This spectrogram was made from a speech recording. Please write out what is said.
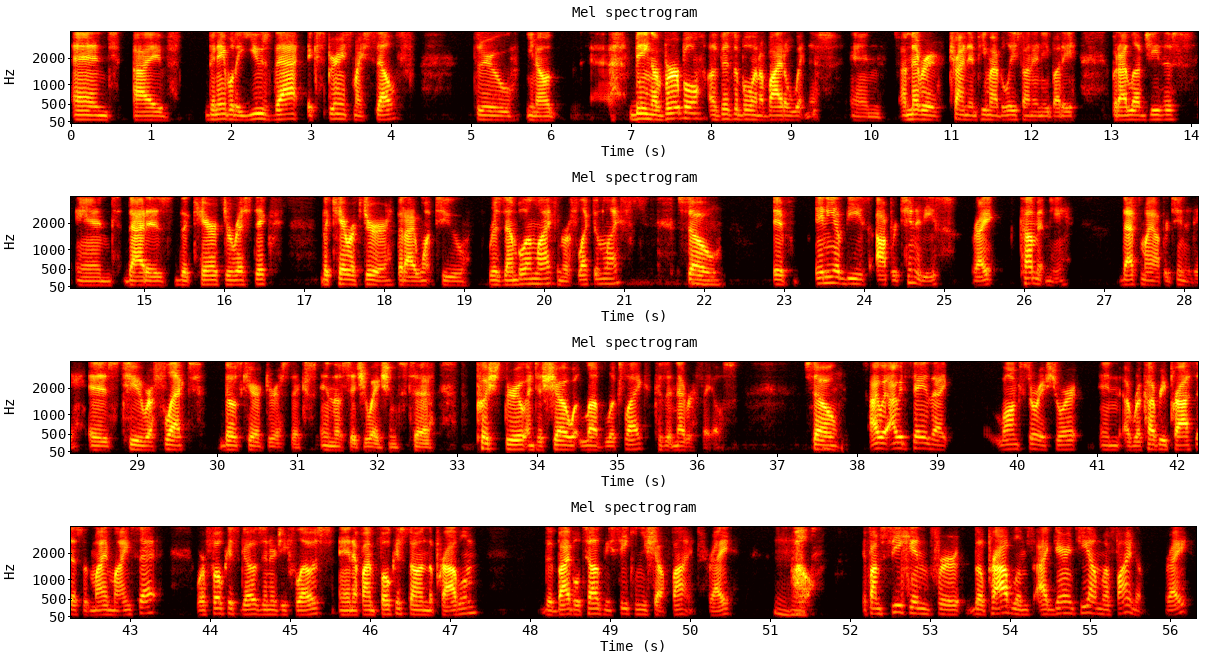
And I've been able to use that experience myself through, you know, being a verbal, a visible, and a vital witness. And I'm never trying to impede my beliefs on anybody, but I love Jesus. And that is the characteristic, the character that I want to resemble in life and reflect in life. So mm-hmm. if any of these opportunities, right, come at me, that's my opportunity is to reflect those characteristics in those situations to push through and to show what love looks like because it never fails. So mm-hmm. I would I would say that long story short, in a recovery process with my mindset, where focus goes, energy flows. And if I'm focused on the problem, the Bible tells me, seek and you shall find, right? Mm-hmm. Well, if I'm seeking for the problems, I guarantee I'm gonna find them, right?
